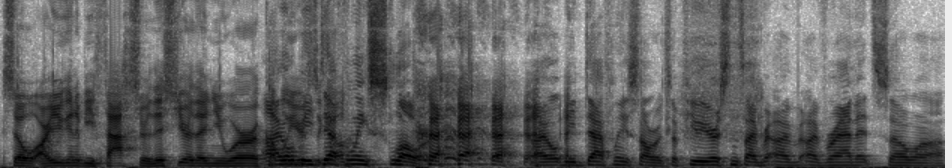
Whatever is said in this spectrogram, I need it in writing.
So, are you going to be faster this year than you were a couple years ago? I will be ago? definitely slower. I will be definitely slower. It's a few years since I've, I've, I've ran it, so uh,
